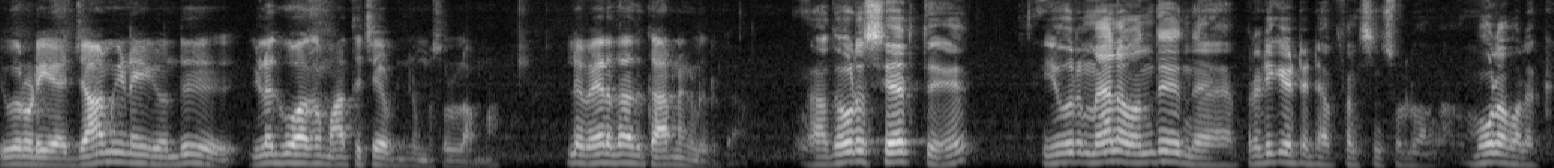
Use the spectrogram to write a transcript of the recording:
இவருடைய ஜாமீனை வந்து இலகுவாக மாற்றுச்சு அப்படின்னு நம்ம சொல்லலாமா? இல்லை வேறு ஏதாவது காரணங்கள் இருக்கா? அதோடு சேர்த்து இவர் மேலே வந்து இந்த ப்ரெடிகேட்டட் அஃபென்ஸ்னு சொல்லுவாங்க. மூல வழக்கு.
